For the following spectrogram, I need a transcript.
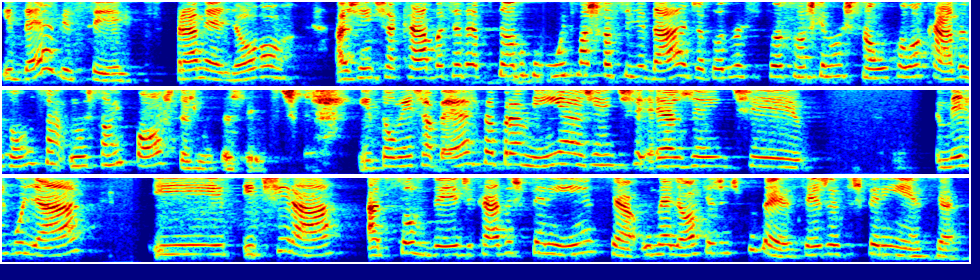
e deve ser para melhor, a gente acaba se adaptando com muito mais facilidade a todas as situações que nos são colocadas ou nos são, impostas muitas vezes. Então, mente aberta, para mim, é a gente, é a gente mergulhar e, e tirar, absorver de cada experiência o melhor que a gente puder, seja essa experiência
